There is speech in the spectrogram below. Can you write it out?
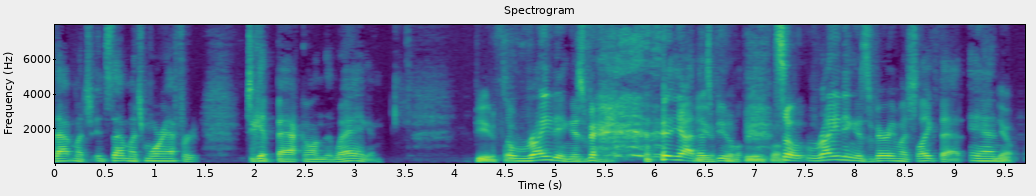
that much. It's that much more effort to get back on the wagon. beautiful So writing is very, yeah, that's Beautiful, beautiful. beautiful. So writing is very much like that, and Yep.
